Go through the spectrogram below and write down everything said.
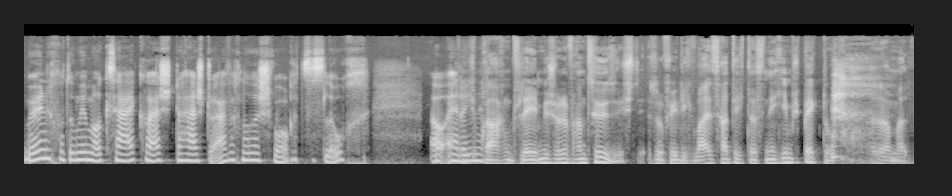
Mönchen, wo du mir mal gesagt hast, da hast du einfach nur ein schwarzes Loch Die Erinnerung. sprachen Flämisch oder Französisch. Soviel ich weiß, hatte ich das nicht im Spektrum damals.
